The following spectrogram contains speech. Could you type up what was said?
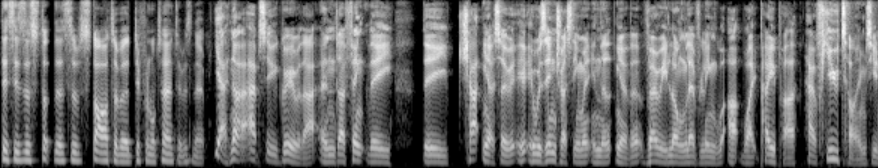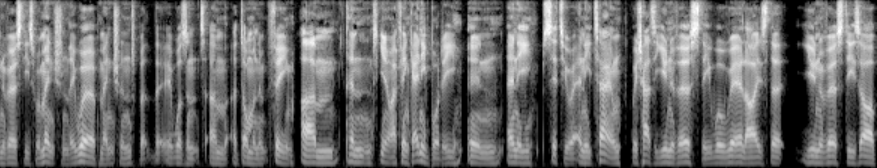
this is a st- the sort of start of a different alternative, isn't it? Yeah, no, I absolutely agree with that, and I think the the chat, you know, so it, it, was interesting when in the, you know, the very long levelling up white paper, how few times universities were mentioned. They were mentioned, but it wasn't um, a dominant theme. Um, and, you know, I think anybody in any city or any town which has a university will realise that universities are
